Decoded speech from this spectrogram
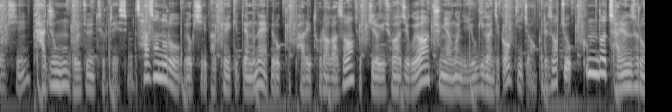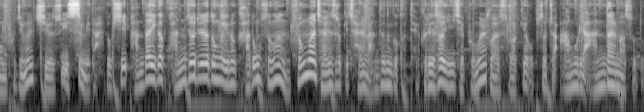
역시 다중 볼 조인트로 되어 있습니다. 사선으로 역시 박혀 있기 때문에 이렇게 발이 돌아가서 접지력이 좋아지고요. 중요한 건 이제 여기가 이제 꺾이죠. 그래서 조금 더 자연스러운 포징을 지을 수 있습니다. 역시 반 다이가 관절이라던가 이런 가동성은 정말 자연스럽게 잘 만드는 것 같아요. 그래서 이 제품을 구할 수밖에 없었죠. 아무리 안 닮았어도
